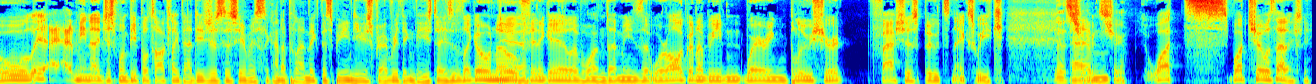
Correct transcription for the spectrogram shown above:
Oh, I mean, I just when people talk like that, you just assume it's the kind of polemic that's being used for everything these days. It's like, oh no, Yeah. Fine Gael have won. That means that we're all going to be wearing blue shirt fascist boots next week. That's true. Um, it's true. What's what show was that actually?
